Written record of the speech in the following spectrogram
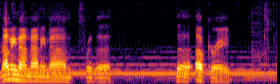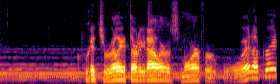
ninety nine ninety nine for the the upgrade, which really thirty dollars more for what upgrade?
